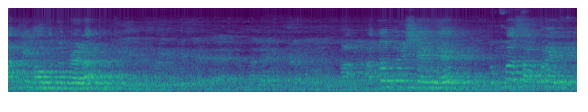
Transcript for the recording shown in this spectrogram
ಬಾಕಿ ಹೋಗೋದು ಬೇಡ. ಮತ್ತೊಂದು ವಿಷಯ ಇದೆ. ತುಂಬಾ ಸಂಭ್ರ ಇದೆ.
